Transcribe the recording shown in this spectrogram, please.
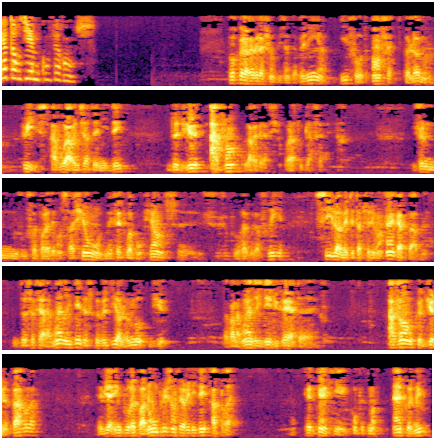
Quatorzième conférence. Pour que la révélation puisse intervenir, il faut en fait que l'homme puisse avoir une certaine idée de Dieu avant la révélation. Voilà toute l'affaire. Je ne vous ferai pas la démonstration, mais faites-moi confiance, euh, je pourrais vous l'offrir. Si l'homme était absolument incapable de se faire la moindre idée de ce que veut dire le mot Dieu, d'avoir la moindre idée du Créateur, avant que Dieu ne parle, eh bien, il ne pourrait pas non plus s'en faire une idée après. Quelqu'un qui est complètement inconnu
